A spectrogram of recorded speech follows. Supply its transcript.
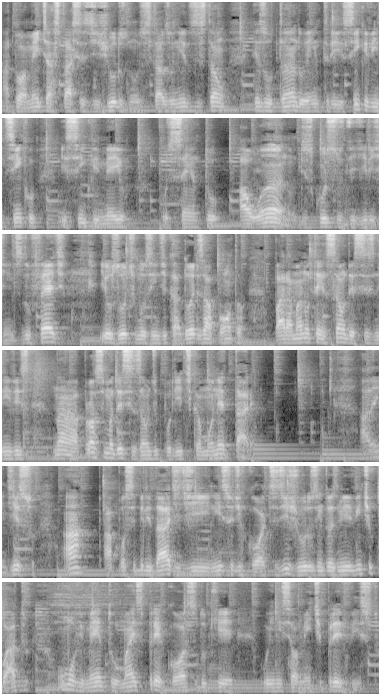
Atualmente, as taxas de juros nos Estados Unidos estão resultando entre 5,25% e 5,5% ao ano. Discursos de dirigentes do Fed e os últimos indicadores apontam para a manutenção desses níveis na próxima decisão de política monetária. Além disso, há a possibilidade de início de cortes de juros em 2024, um movimento mais precoce do que o inicialmente previsto.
